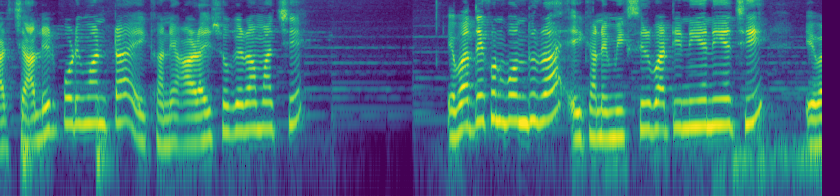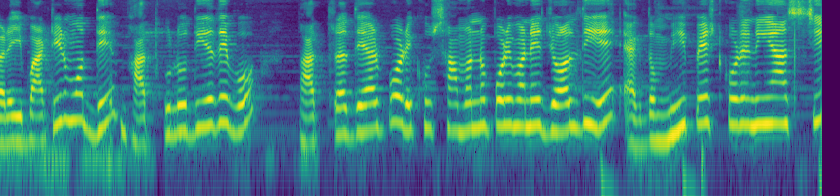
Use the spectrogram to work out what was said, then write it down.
আর চালের পরিমাণটা এইখানে আড়াইশো গ্রাম আছে। এবার দেখুন বন্ধুরা, এইখানে মিক্সির বাটি নিয়ে নিয়েছি। এবার এই বাটির মধ্যে ভাতগুলো দিয়ে দেব। ভাতটা দেওয়ার পরে খুব সামান্য পরিমাণে জল দিয়ে একদম মিহি পেস্ট করে নিয়ে আসছি।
